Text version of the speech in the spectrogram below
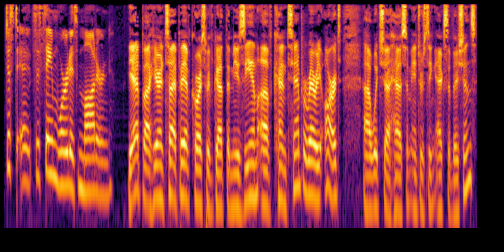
Just, it's the same word as modern. Yep, uh, here in Taipei, of course, we've got the Museum of Contemporary Art, uh, which uh, has some interesting exhibitions.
